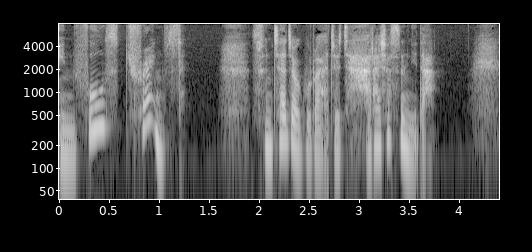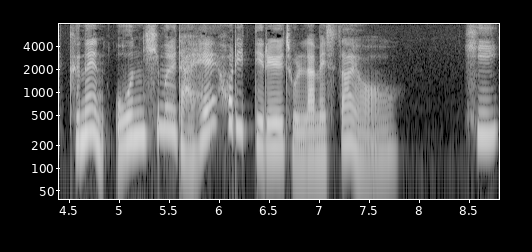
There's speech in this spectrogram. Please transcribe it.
in full strength. 순차적으로 아주 잘 하셨습니다. 그는 온 힘을 다해 허리띠를 졸라맸어요. He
